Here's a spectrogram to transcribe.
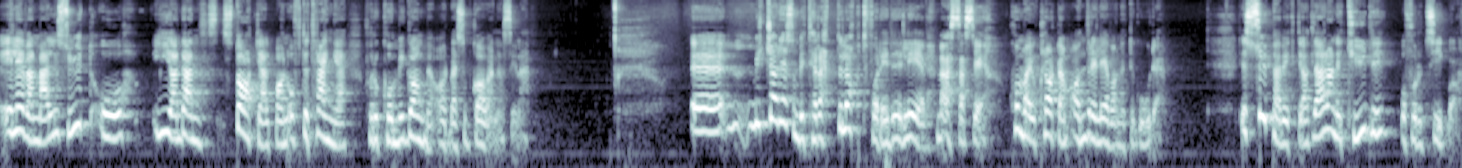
eleven meldes ut, og gi han den starthjelpa han ofte trenger for å komme i gang med arbeidsoppgavene sine. Eh, mye av det som blir tilrettelagt for en elev med SSV, kommer jo klart de andre elevene til gode. Det er superviktig at læreren er tydelig og forutsigbar.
